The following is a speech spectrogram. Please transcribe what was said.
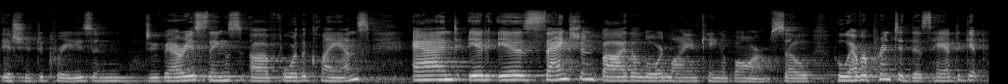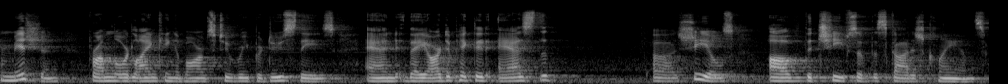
issue decrees and do various things uh, for the clans. And it is sanctioned by the Lord Lyon King of Arms. So whoever printed this had to get permission from Lord Lyon King of Arms to reproduce these, and they are depicted as the uh, shields of the chiefs of the Scottish clans.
